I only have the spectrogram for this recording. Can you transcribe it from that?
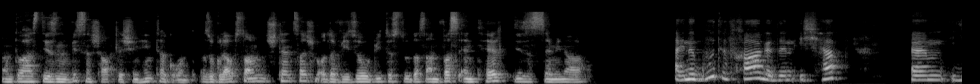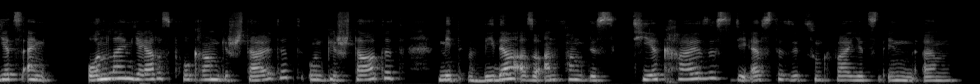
und du hast diesen wissenschaftlichen Hintergrund? Also glaubst du an Sternzeichen oder wieso bietest du das an? Was enthält dieses Seminar? Eine gute Frage, denn ich habe ähm, jetzt ein Online-Jahresprogramm gestaltet und gestartet mit wieder, also Anfang des Tierkreises. Die erste Sitzung war jetzt in ähm,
